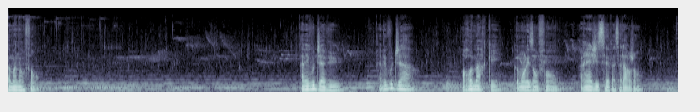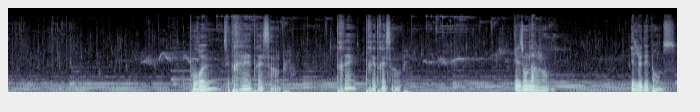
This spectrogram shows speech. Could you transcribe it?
Comme un enfant. Avez-vous déjà vu, avez-vous déjà remarqué comment les enfants réagissaient face à l'argent? Pour eux, c'est très très simple. Très très très simple. Ils ont de l'argent. Ils le dépensent.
